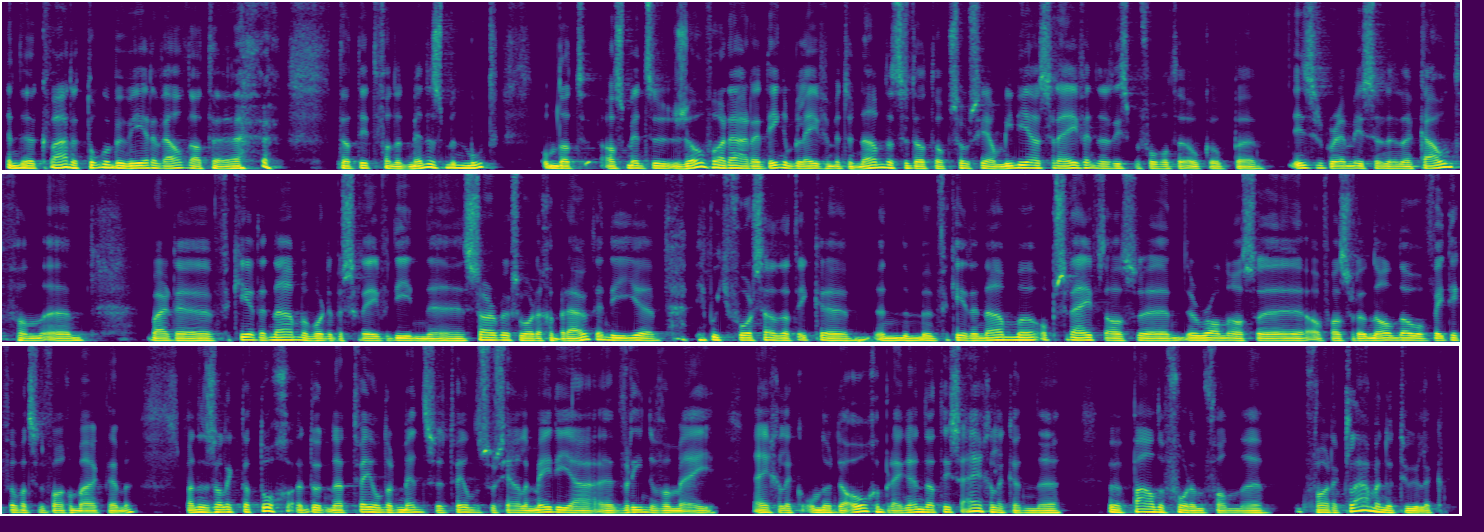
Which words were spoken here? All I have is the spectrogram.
En de kwade tongen beweren wel dat, uh, dat dit van het management moet omdat als mensen zoveel rare dingen beleven met hun naam, dat ze dat op social media schrijven. En er is bijvoorbeeld ook op uh, Instagram is een account van uh, waar de verkeerde namen worden beschreven die in uh, Starbucks worden gebruikt. En die, je moet je voorstellen dat ik uh, een, verkeerde naam opschrijf als Ron als, of als Ronaldo of weet ik veel wat ze ervan gemaakt hebben. Maar dan zal ik dat toch naar 200 mensen, 200 sociale media vrienden van mij eigenlijk onder de ogen brengen. En dat is eigenlijk een een bepaalde vorm van, eh, van reclame natuurlijk.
